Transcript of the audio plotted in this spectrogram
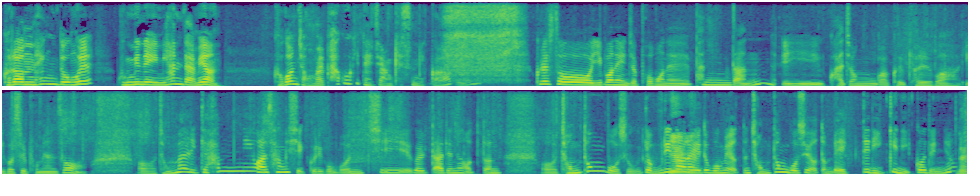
그런 행동을 국민의힘이 한다면 그건 정말 파국이 되지 않겠습니까? 그래서 이번에 이제 법원의 판단, 이 과정과 그 결과 이것을 보면서 어, 정말 이렇게 합리화 상식 그리고 원칙을 따르는 어떤 어, 정통 보수. 그러니까 우리나라에도 예, 예. 보면 어떤 정통 보수의 어떤 맥들이 있긴 있거든요. 네.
